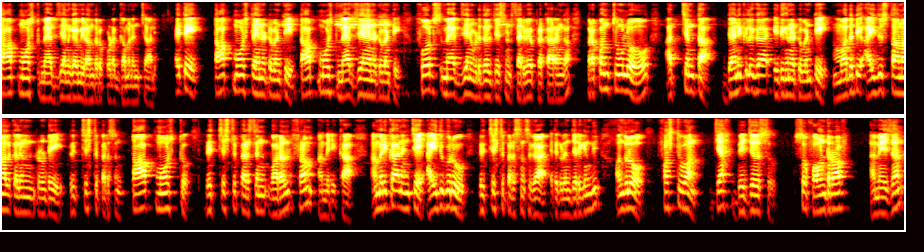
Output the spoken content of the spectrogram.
టాప్ మోస్ట్ మ్యాగజైన్గా మీరు అందరూ కూడా గమనించాలి. అయితే టాప్ మోస్ట్ అయినటువంటి టాప్ మోస్ట్ మ్యాగజైన్ అయినటువంటి ఫోర్బ్స్ మ్యాగజైన్ విడుదల చేసిన సర్వే ప్రకారంగా ప్రపంచంలో అత్యంత ధనికులుగా ఎదిగినటువంటి మొదటి ఐదు స్థానాలు కలిగినటువంటి richest person top most richest person world from America. America నుంచే ఐదుగురు రిచెస్ట్ పర్సన్స్గా ఎదగడం జరిగింది. అందులో first one Jeff Bezos so founder of Amazon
